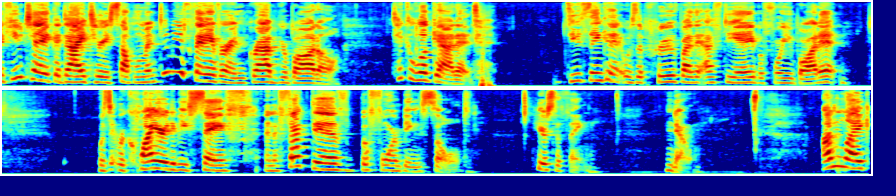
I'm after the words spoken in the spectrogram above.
If you take a dietary supplement, do me a favor and grab your bottle. Take a look at it. Do you think that it was approved by the FDA before you bought it? Was it required to be safe and effective before being sold? Here's the thing. No. Unlike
